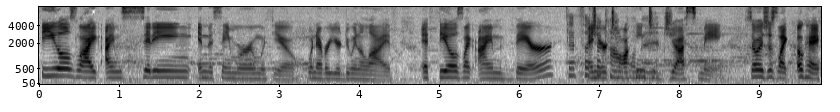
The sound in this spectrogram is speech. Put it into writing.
feels like I'm sitting in the same room with you whenever you're doing a live. It feels like I'm there That's such and you're talking to just me. So it's just like, okay.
